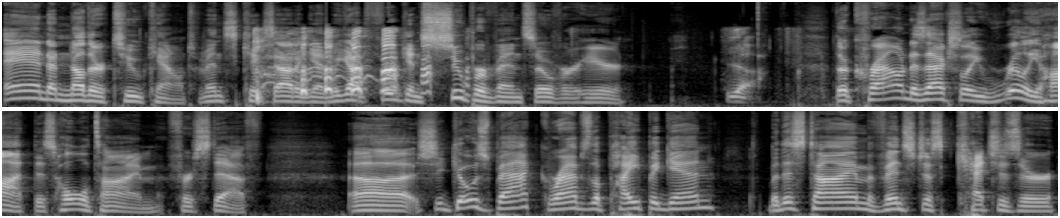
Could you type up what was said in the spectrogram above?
and another two count. Vince kicks out again. We got freaking Super Vince over here. yeah. The crowd is actually really hot this whole time for Steph. Uh, she goes back, grabs the pipe again, but this time Vince just catches her.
